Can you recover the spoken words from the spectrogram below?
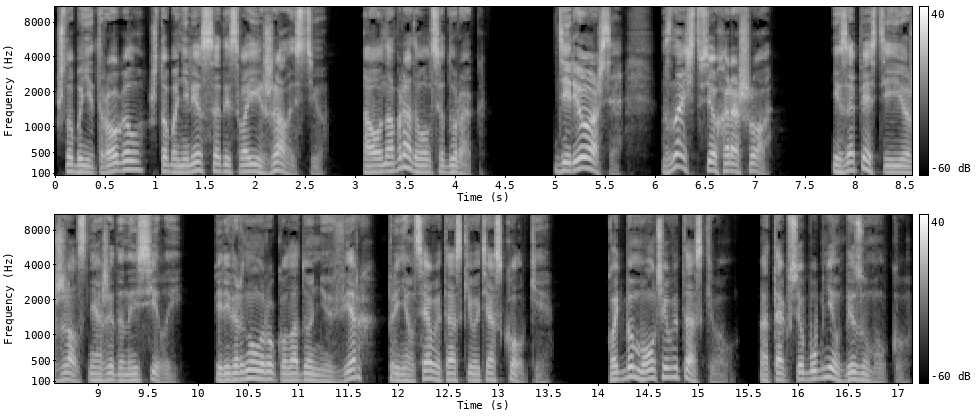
Чтобы не трогал, чтобы не лез с этой своей жалостью. А он обрадовался, дурак. «Дерешься! Значит, все хорошо!» И запястье ее сжал с неожиданной силой. Перевернул руку ладонью вверх, принялся вытаскивать осколки. Хоть бы молча вытаскивал, а так все бубнил без умолку.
